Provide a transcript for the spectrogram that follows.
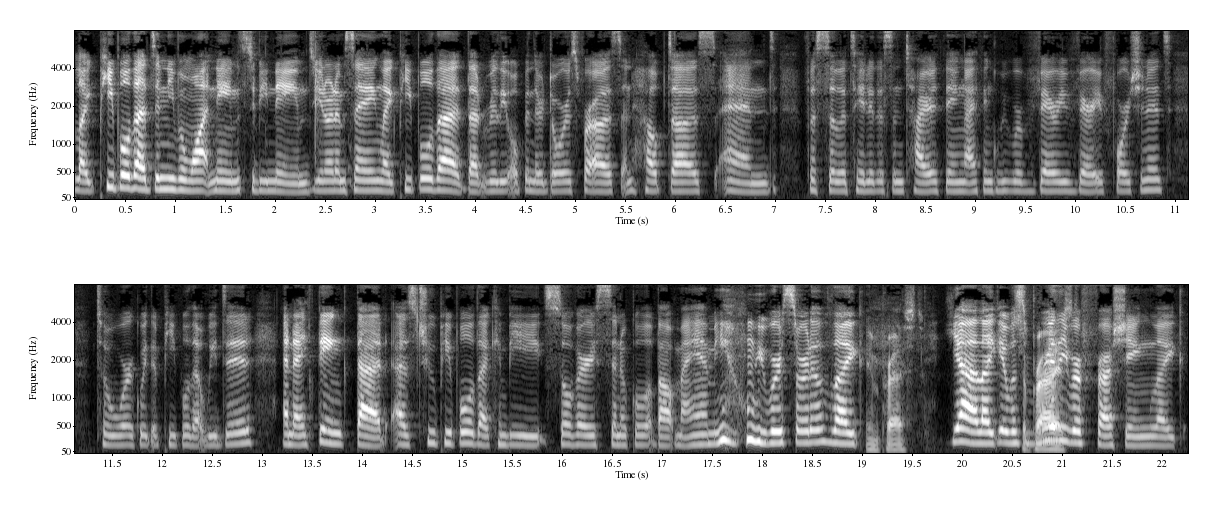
like people that didn't even want names to be named. You know what I'm saying? Like people that that really opened their doors for us and helped us and facilitated this entire thing. I think we were very very fortunate to work with the people that we did. And I think that as two people that can be so very cynical about Miami, we were sort of like Impressed. yeah, like it was really refreshing. Like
